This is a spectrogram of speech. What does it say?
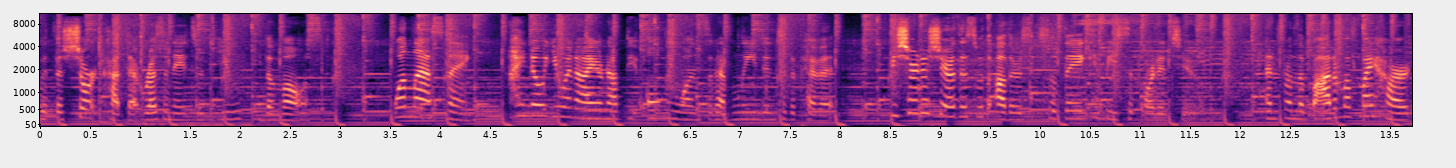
with the shortcut that resonates with you the most. One last thing I know you and I are not the only ones that have leaned into the pivot. Be sure to share this with others so they can be supported too. And from the bottom of my heart,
